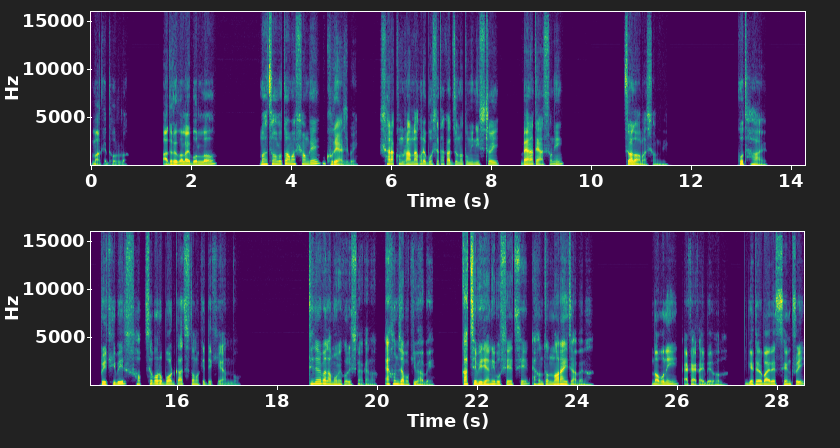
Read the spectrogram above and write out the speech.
মাকে ধরল। আদরে গলায় বলল, মা, চলো তো আমার সঙ্গে ঘুরে আসবে। সারাক্ষণ রান্নাঘরে বসে থাকার জন্য তুমি নিশ্চয়ই বেড়াতে আসনি। চলো আমার সঙ্গে। কোথায়? পৃথিবীর সবচেয়ে বড় বটগাছ তোমাকে দেখিয়ে আনব। দিনের বেলা মনে করিস না কেন, এখন যাব কীভাবে? কাচ্চি বিরিয়ানি বসিয়েছি, এখন তো নড়াই যাবে না। নবনী একা একাই বের হল। গেটের বাইরে সেন্ট্রি,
